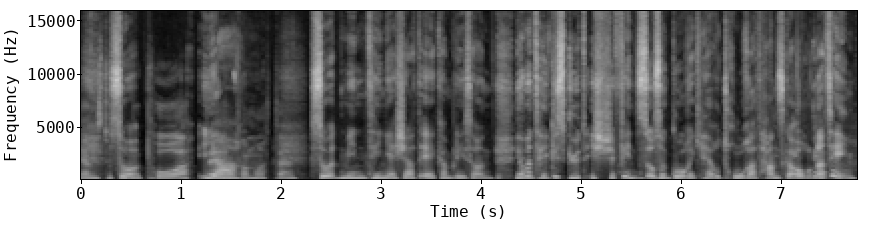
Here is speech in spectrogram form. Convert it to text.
ja, hvis du Så- kommer på det, Ja. på en måte. Så min ting er ikke at jeg kan bli sånn Ja, men tenk hvis Gud ikke fins, og så går jeg her og tror at han skal ordne ting.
